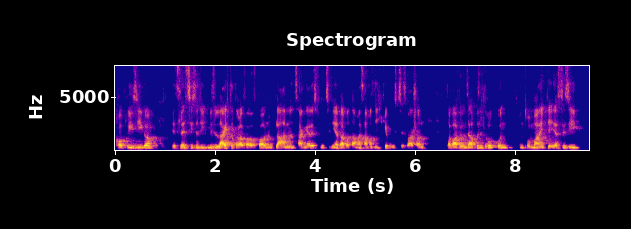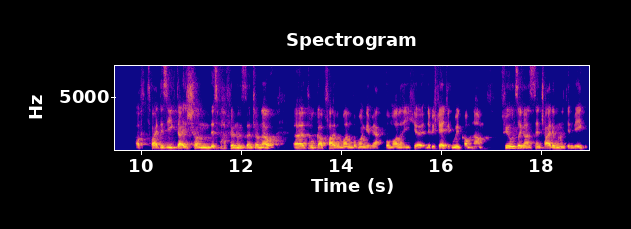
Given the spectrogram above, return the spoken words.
Grand Prix-Sieger. Jetzt lässt sich natürlich ein bisschen leichter drauf aufbauen und planen und sagen, ja, das funktioniert, aber damals haben wir es nicht gewusst. Das war schon, da war für uns auch ein bisschen Druck und, und darum war nicht der erste Sieg. Auf der zweite Sieg, da ist schon, das war für uns dann schon auch äh, Druckabfall, wo man, wo man gemerkt, wo wir natürlich äh, eine Bestätigung bekommen haben für unsere ganzen Entscheidungen und den Weg.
